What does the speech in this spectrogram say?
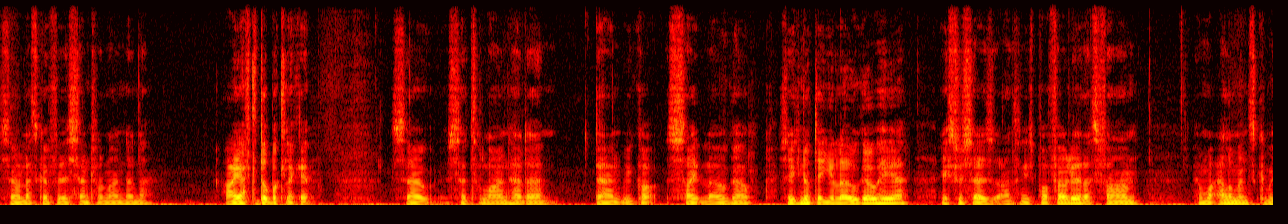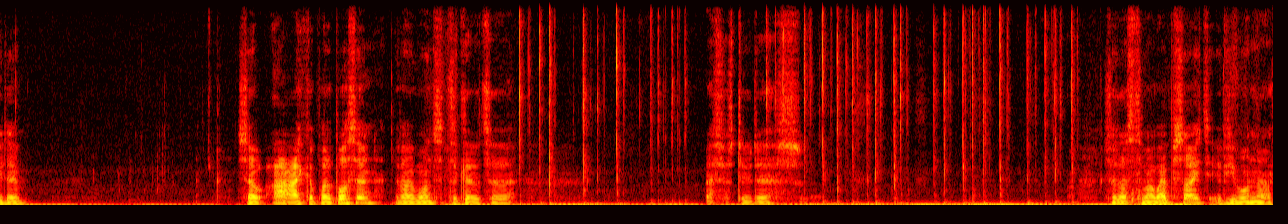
So let's go for the central line header. Ah, I have to double click it. So central line header, then we've got site logo. So you can update your logo here. It just says Anthony's portfolio, that's fine. And what elements can we do? So ah, I could put a button if I wanted to go to, let's just do this. So that's to my website. If you want to,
